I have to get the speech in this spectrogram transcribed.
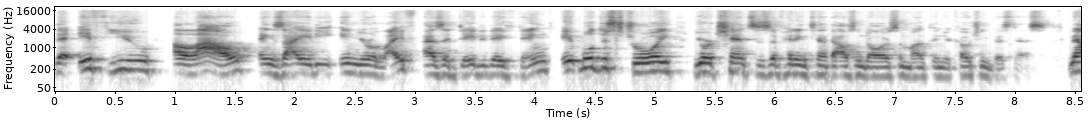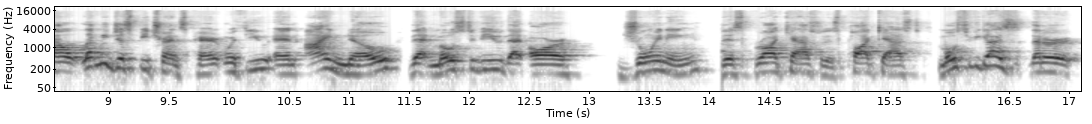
that if you allow anxiety in your life as a day to day thing, it will destroy your chances of hitting $10,000 a month in your coaching business. Now, let me just be transparent with you. And I know that most of you that are joining this broadcast or this podcast, most of you guys that are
